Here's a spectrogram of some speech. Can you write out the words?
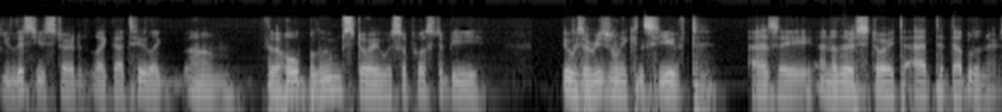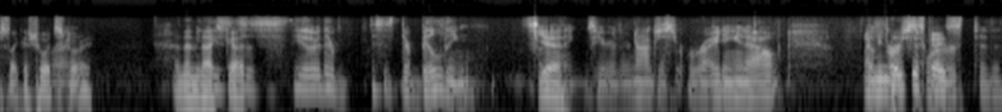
Ulysses started like that too. Like um, the whole Bloom story was supposed to be, it was originally conceived as a another story to add to Dubliners, like a short right. story, and then I mean, that these, got. This is, you know, they're this is they're building some yeah. things here. They're not just writing it out. I mean, this this guy's the...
